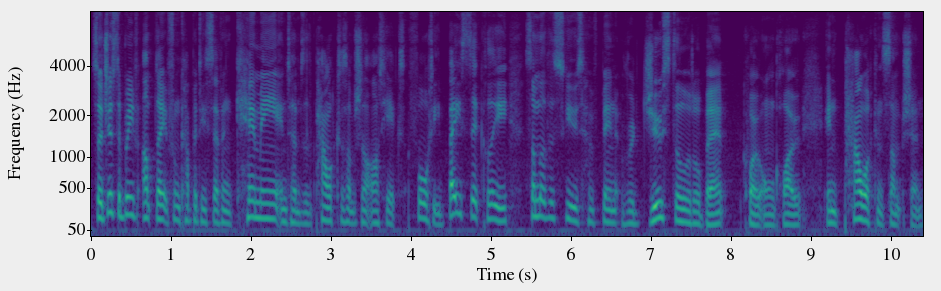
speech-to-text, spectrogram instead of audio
So just a brief update from kopite7kimi in terms of the power consumption of RTX 40. Basically, some of the SKUs have been reduced a little bit quote unquote, in power consumption.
